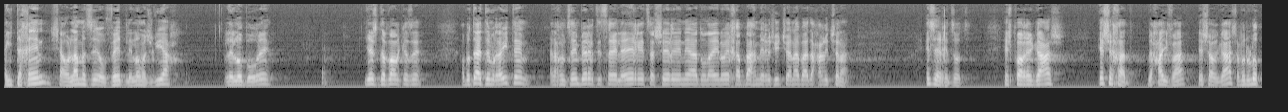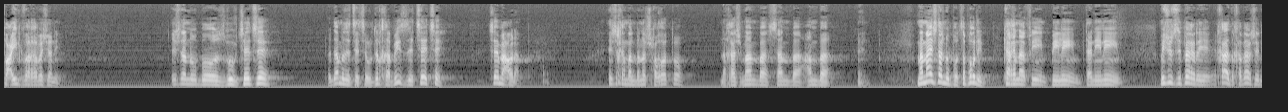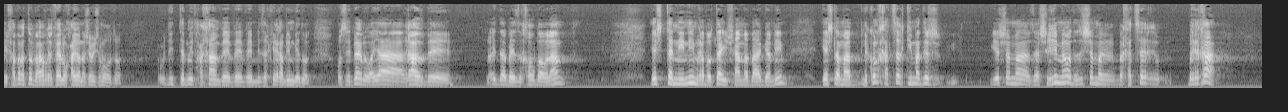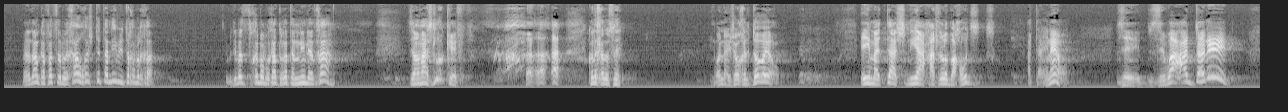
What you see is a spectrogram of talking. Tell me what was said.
הייתכן שהעולם הזה עובד ללא משגיח? ללא בורא? יש דבר כזה? רבותיי, אתם ראיתם? אנחנו נמצאים בארץ ישראל, ארץ אשר עיני אדוני אלוהיך בה מראשית שנה ועד אחרית שנה. איזה ארץ זאת? יש פה הרי געש? יש אחד בחיפה, יש הר געש, אבל הוא לא פעיל כבר הרבה שנים. יש לנו בו זבוב צצה, אתה יודע מה זה צצה? הוא נותן לך ביס, זה. צא מהעולם. יש לכם אלמנות שחורות פה? נחש ממבה, סמבה, עמבה. כן. מה, מה יש לנו פה? ספרו לי. קרנפים, פילים, תנינים. מישהו סיפר לי, אחד, חבר שלי, חבר טוב, הרב רפאל אוחיון, השם ישמור אותו. הוא תלמיד חכם ומזכה רבים גדול. הוא סיפר לי, הוא היה רב ב... לא יודע באיזה חור בעולם. יש תנינים, רבותיי, שם באגמים. יש למה, לכל חצר כמעט יש, יש שם, זה עשירים מאוד, אז יש שם בחצר בריכה. בן אדם קפץ לבריכה, הוא רואה שתי תנינים בתוך הבריכה. אתם יודעים מה זה צוחק בבריכה, אתה רואה תנינים לידך? זה ממש לא כיף. כל אחד עושה. בוא'נה, יש אוכל טוב היום. אם אתה שנייה אחת לא בחוץ, אתה איננו. זה, זה וואחד תנין.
